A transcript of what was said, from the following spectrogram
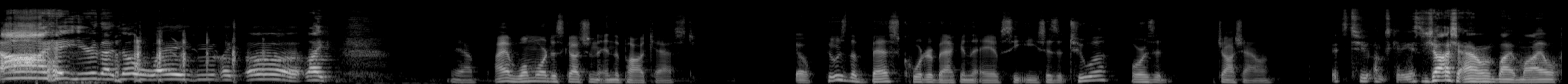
Ah, I hate hearing that. No way, dude. Like, uh, like. Yeah, I have one more discussion in the podcast. Go. Who is the best quarterback in the AFC East? Is it Tua or is it Josh Allen? It's two. I'm just kidding. It's Josh Allen by a mile.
